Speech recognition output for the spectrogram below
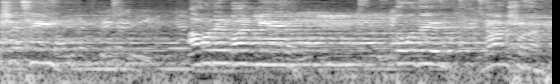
এসেছি আমাদের গান নিয়ে তোমাদের গান শোনাতে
